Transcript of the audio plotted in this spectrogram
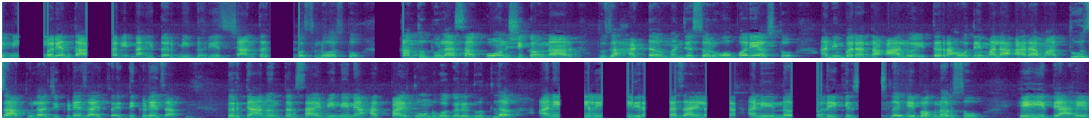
मी पर्यंत आहे. नाहीतर मी घरीच शांत बसलो असतो. परंतु तुला कोण शिकवणार? तुझा हट्ट म्हणजे सर्वोपरी असतो. आणि बरं आता आलोय तर राहू दे मला आरामात. तू जा तुला जिकडे जायचंय तिकडे जा. तर त्यानंतर साहेबीने हात पाय तोंड वगैरे धुतलं आणि जायला आणि देखील हे बघ नरसू हे इथे आहेत.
